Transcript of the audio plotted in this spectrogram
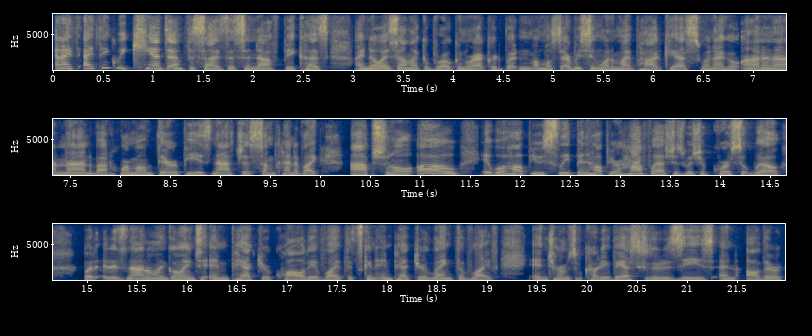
And I, I think we can't emphasize this enough because I know I sound like a broken record, but in almost every single one of my podcasts, when I go on and on and on about hormone therapy is not just some kind of like optional, oh, it will help you sleep and help your hot flashes, which of course it will, but it is not only going to impact your quality of life, it's going to impact your length of life in terms of cardiovascular disease and other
